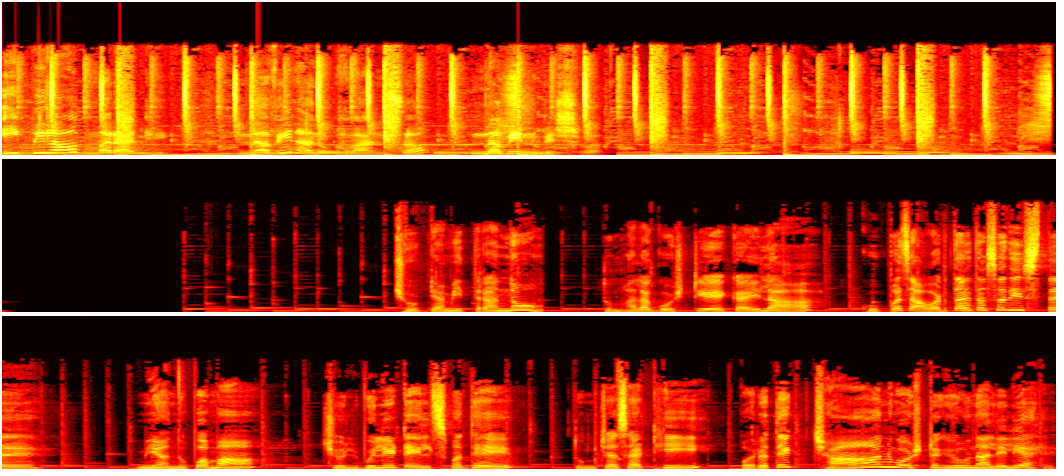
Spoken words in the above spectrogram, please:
इपिलॉग मराठी. नवीन अनुभवांचं नवीन विश्व. छोट्या मित्रांनो तुम्हाला गोष्टी ऐकायला खूपच आवडतायत असं दिसतंय. मी अनुपमा चुलबुली टेल्समध्ये तुमच्यासाठी परत एक छान गोष्ट घेऊन आलेली आहे.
